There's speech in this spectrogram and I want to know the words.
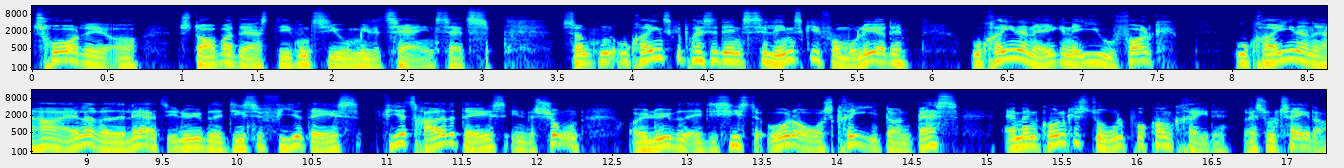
tror det og stopper deres defensive militærindsats. Som den ukrainske præsident Zelensky formulerer det, Ukrainerne er ikke naive folk. Ukrainerne har allerede lært i løbet af disse fire dages, 34 dages invasion og i løbet af de sidste 8 års krig i Donbass, at man kun kan stole på konkrete resultater.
